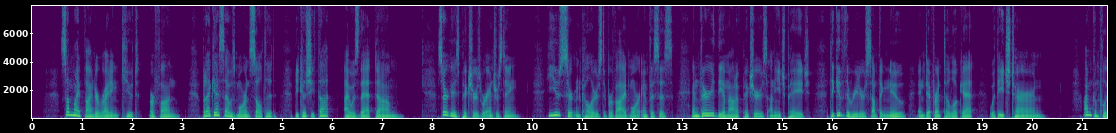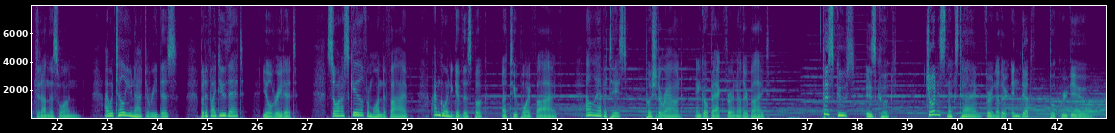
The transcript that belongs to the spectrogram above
Some might find her writing cute or fun, but I guess I was more insulted because she thought I was that dumb. Sergei's pictures were interesting. He used certain colors to provide more emphasis and varied the amount of pictures on each page to give the reader something new and different to look at with each turn. I'm conflicted on this one. I would tell you not to read this, but if I do that, you'll read it. So, on a scale from 1 to 5, I'm going to give this book a 2.5. I'll have a taste, push it around, and go back for another bite. This goose is cooked. Join us next time for another in depth book review.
